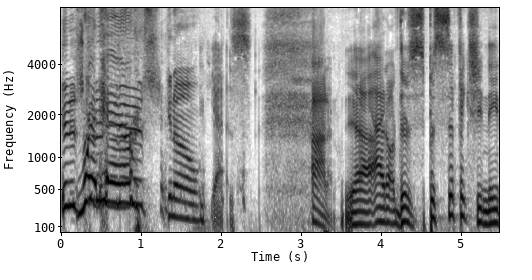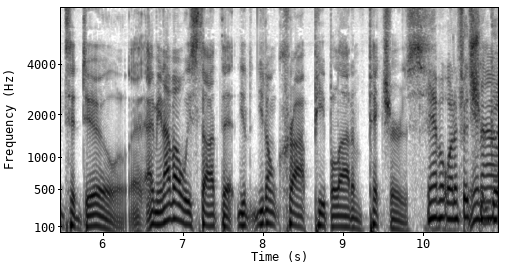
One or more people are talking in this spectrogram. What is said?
and it's Red gonna hair. do You know, Yes. I don't know. Yeah, I don't. There's specifics you need to do. I mean, I've always thought that you, you don't crop people out of pictures. Yeah, but what if it's You your know,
